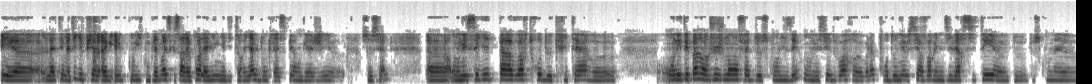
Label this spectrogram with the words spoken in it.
et la thématique et puis oui complètement est-ce que ça répond à la ligne éditoriale donc l'aspect engagé social? euh, on essayait de pas avoir trop de critères. Euh, on n'était pas dans le jugement en fait de ce qu'on lisait. On essayait de voir, euh, voilà, pour donner aussi avoir une diversité de, de, ce qu'on a,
